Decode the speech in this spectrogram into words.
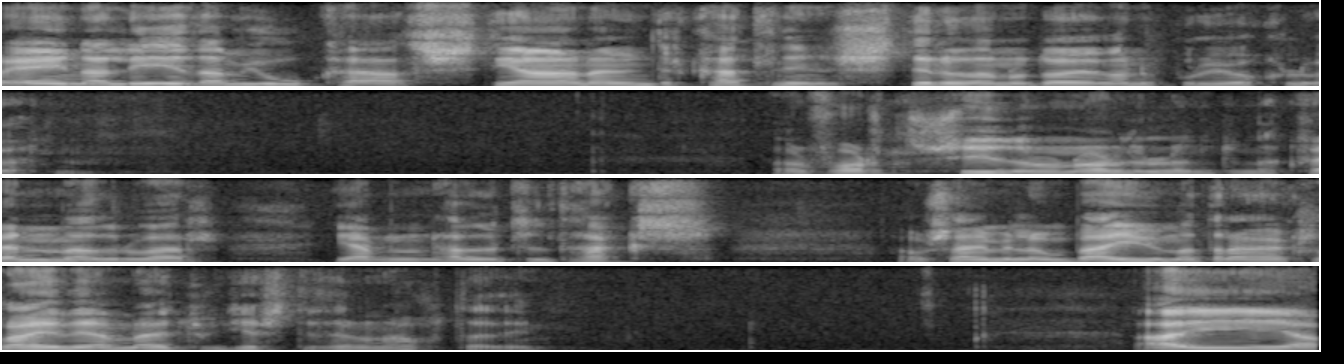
eina líða mjúka að stjana undir kallin styrðan og dauðan upp úr jökluvötnum. Það var forn síður á Norðurlöndum að hvennmaður var jafn hafður til taks á sæmilegum bæjum að draga klæði af nætugesti þegar hann háttaði. Æi á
